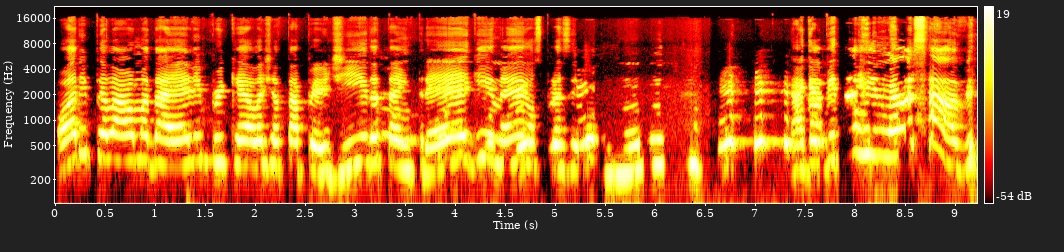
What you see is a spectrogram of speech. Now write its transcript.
ore pela alma da Ellen, porque ela já tá perdida, tá entregue, né, aos prazeres do mundo. A Gabi tá rindo, mas ela sabe.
